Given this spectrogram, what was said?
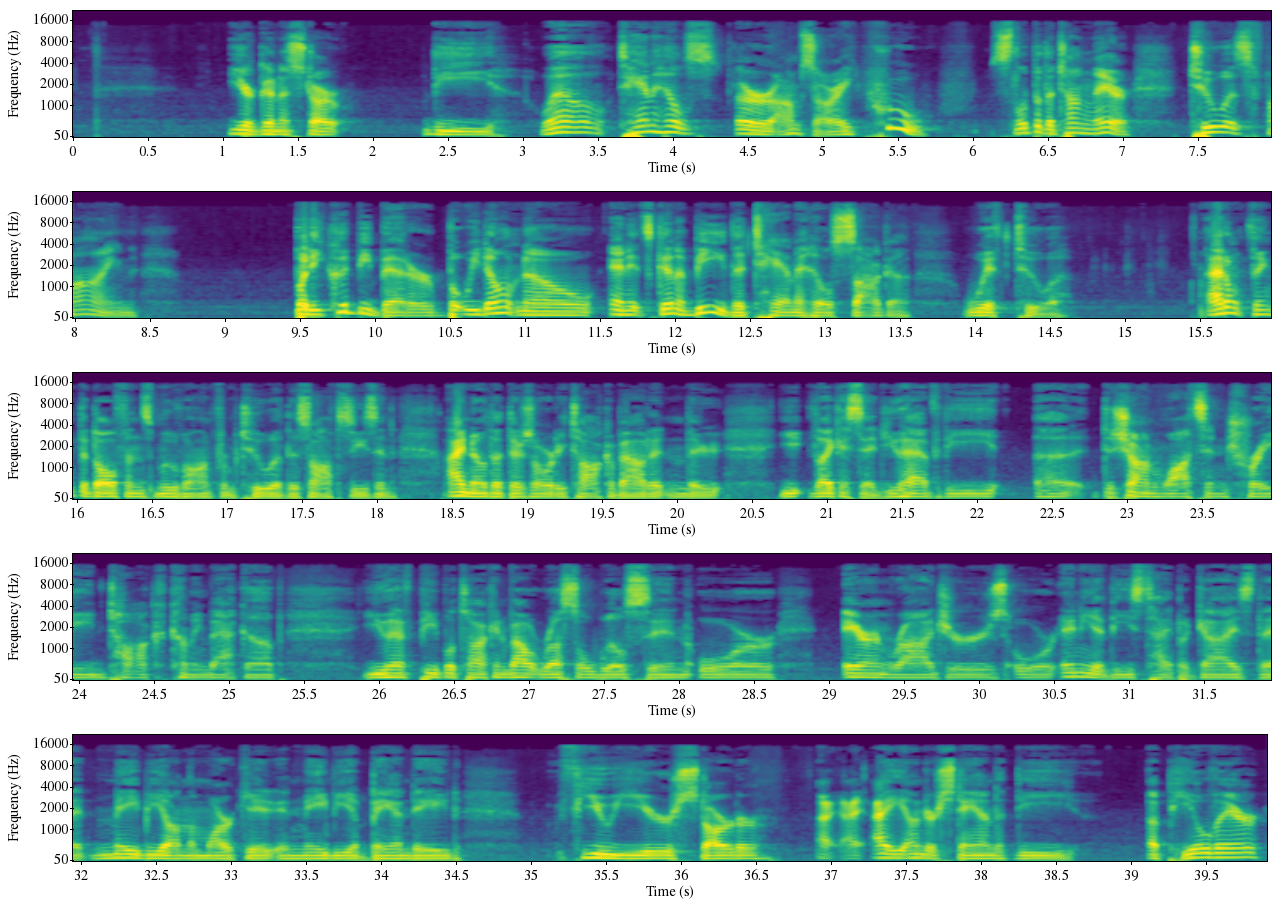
you're going to start the, well, Tannehill's, or I'm sorry, whew, slip of the tongue there. Tua's fine, but he could be better, but we don't know. And it's going to be the Tannehill saga with Tua. I don't think the Dolphins move on from Tua this offseason. I know that there's already talk about it, and there, like I said, you have the uh, Deshaun Watson trade talk coming back up. You have people talking about Russell Wilson or Aaron Rodgers or any of these type of guys that may be on the market and maybe a band aid few year starter. I, I, I understand the appeal there.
